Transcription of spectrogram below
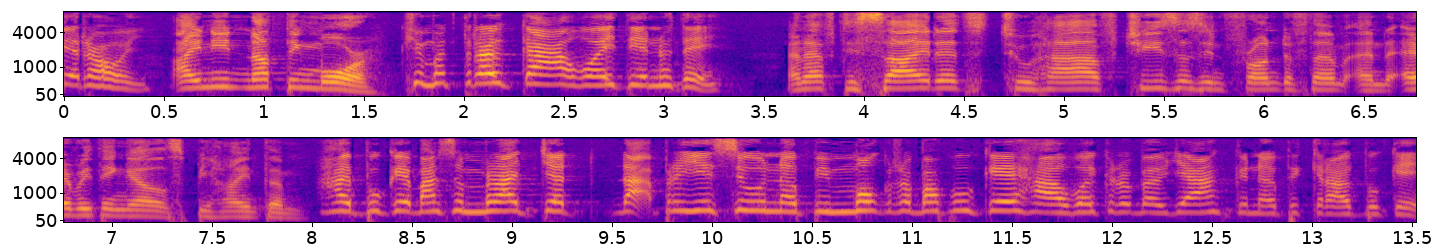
100% I need nothing more. ខ្ញុំមិនត្រូវការអ្វីទៀតនោះទេ And have decided to have Jesus in front of them and everything else behind them. ហើយពួកគេបានសម្រេចចិត្តដាក់ព្រះយេស៊ូវនៅពីមុខរបស់ពួកគេហើយអ្វីគ្រប់បែបយ៉ាងគឺនៅពីក្រោយពួកគេ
